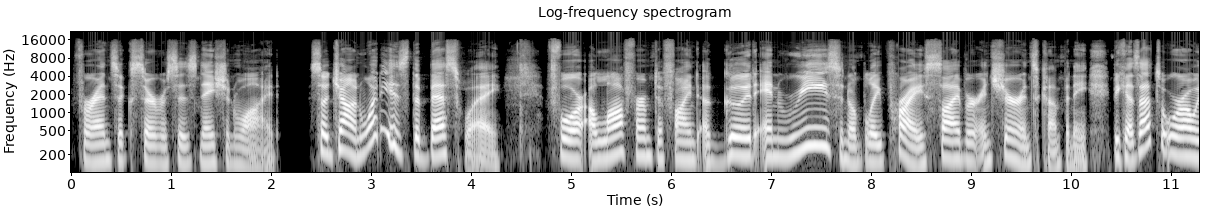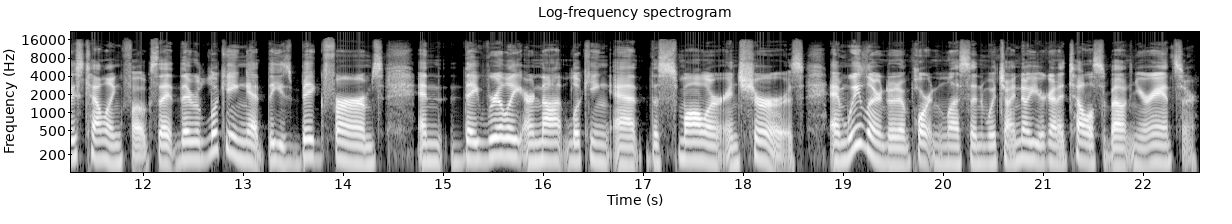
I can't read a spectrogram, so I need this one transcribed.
forensic services nationwide. So, John, what is the best way for a law firm to find a good and reasonably priced cyber insurance company? Because that's what we're always telling folks that they're looking at these big firms and they really are not looking at the smaller insurers. And we learned an important lesson, which I know you're going to tell us about in your answer.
